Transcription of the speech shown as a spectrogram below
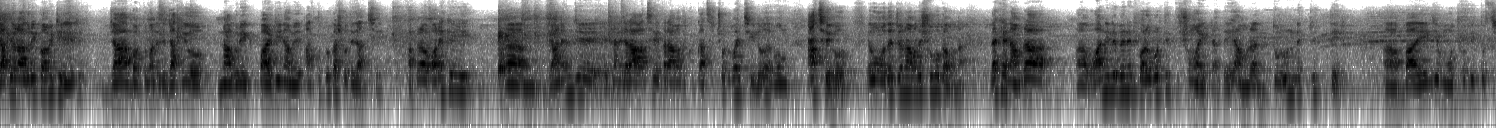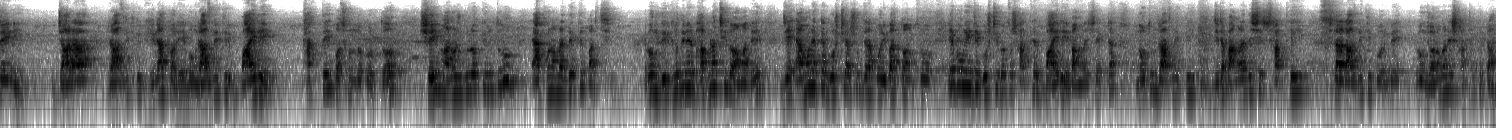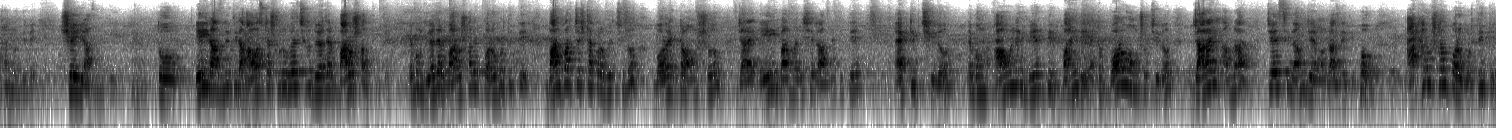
জাতীয় নাগরিক কমিটির যা বর্তমানে যে জাতীয় নাগরিক পার্টি নামে আত্মপ্রকাশ হতে যাচ্ছে, আপনারা অনেকেই জানেন যে এখানে যারা আছে তারা আমাদের খুব কাছের ছোট ভাই ছিল এবং আছেও এবং ওদের জন্য আমাদের শুভকামনা। দেখেন, আমরা ওয়ান ইলেভেনের পরবর্তী সময়টাতে আমরা তরুণ নেতৃত্বের বা এই যে মধ্যবিত্ত শ্রেণি, যারা রাজনীতিকে ঘৃণা করে এবং রাজনীতির বাইরে থাকতেই পছন্দ করত, সেই মানুষগুলো কিন্তু এখন আমরা দেখতে পাচ্ছি এবং দীর্ঘদিনের ভাবনা ছিল আমাদের যে এমন একটা গোষ্ঠী আসুক যারা পরিবারতন্ত্র এবং এই যে গোষ্ঠীগত স্বার্থের বাইরে বাংলাদেশে একটা নতুন রাজনীতি যেটা বাংলাদেশের স্বার্থেই তারা রাজনীতি করবে এবং জনগণের স্বার্থকে প্রাধান্য দেবে, সেই রাজনীতি। তো এই রাজনীতির আওয়াজটা শুরু হয়েছিল দু হাজার বারো সাল থেকে। এবং দুই হাজার বারো সালের পরবর্তীতে বারবার চেষ্টা করা হয়েছিল বড় একটা অংশ যারা এই বাংলাদেশের রাজনীতিতে অ্যাক্টিভ ছিল এবং আওয়ামী লীগ, বিএনপির বাইরে একটা বড় অংশ ছিল, যারাই আমরা চেয়েছিলাম যে এমন রাজনীতি হোক। আঠারো সাল পরবর্তীতে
